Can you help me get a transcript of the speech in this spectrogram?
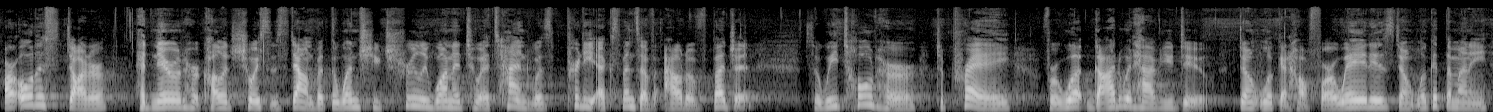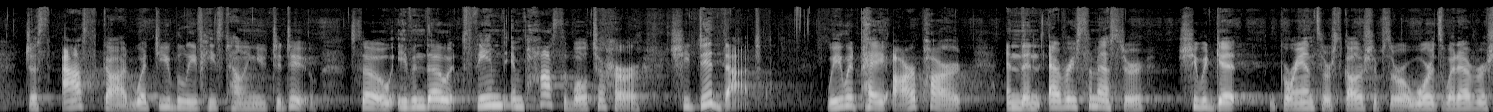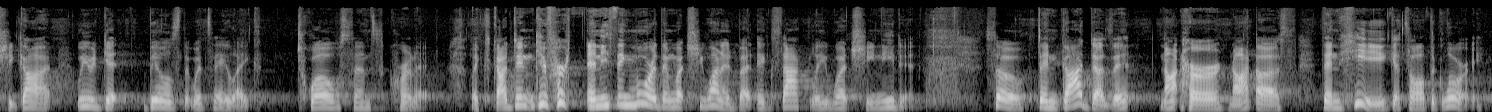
our oldest daughter had narrowed her college choices down, but the one she truly wanted to attend was pretty expensive, out of budget. So we told her to pray for what God would have you do. Don't look at how far away it is, don't look at the money. Just ask God, what do you believe He's telling you to do? So, even though it seemed impossible to her, she did that. We would pay our part, and then every semester, she would get grants or scholarships or awards, whatever she got. We would get bills that would say, like, 12 cents credit. Like, God didn't give her anything more than what she wanted, but exactly what she needed. So then God does it, not her, not us, then He gets all the glory.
